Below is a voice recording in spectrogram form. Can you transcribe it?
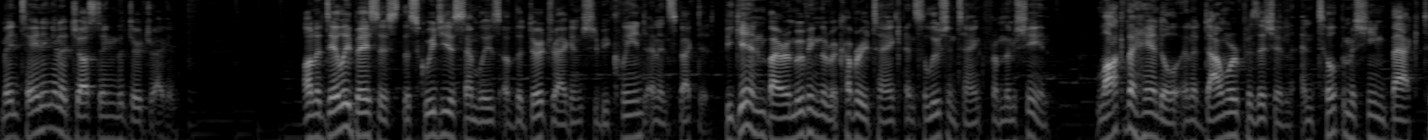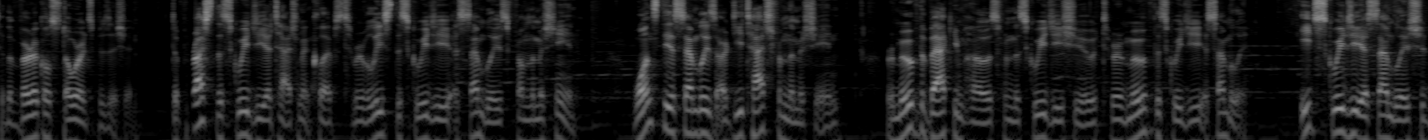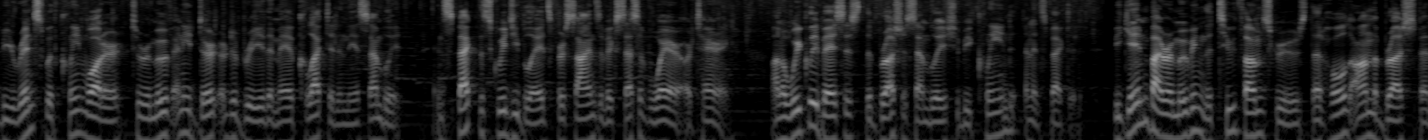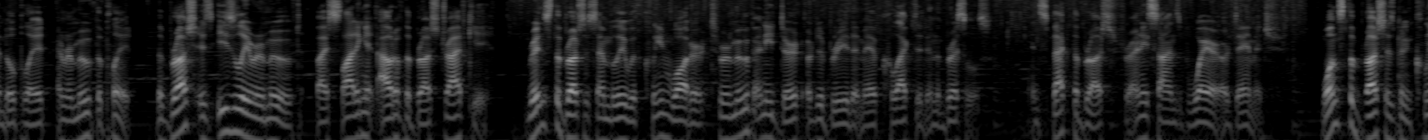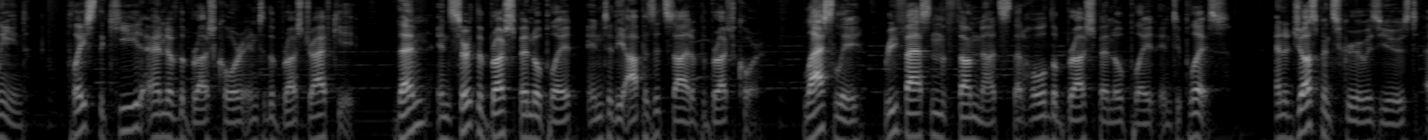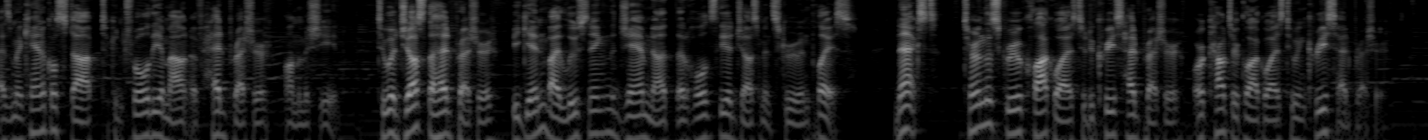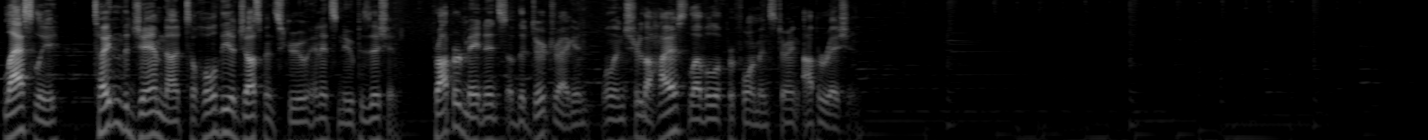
Maintaining and adjusting the Dirt Dragon. On a daily basis, the squeegee assemblies of the Dirt Dragon should be cleaned and inspected. Begin by removing the recovery tank and solution tank from the machine. Lock the handle in a downward position and tilt the machine back to the vertical storage position. Depress the squeegee attachment clips to release the squeegee assemblies from the machine. Once the assemblies are detached from the machine, remove the vacuum hose from the squeegee shoe to remove the squeegee assembly. Each squeegee assembly should be rinsed with clean water to remove any dirt or debris that may have collected in the assembly. Inspect the squeegee blades for signs of excessive wear or tearing. On a weekly basis, the brush assembly should be cleaned and inspected. Begin by removing the two thumb screws that hold on the brush spindle plate and remove the plate. The brush is easily removed by sliding it out of the brush drive key. Rinse the brush assembly with clean water to remove any dirt or debris that may have collected in the bristles. Inspect the brush for any signs of wear or damage. Once the brush has been cleaned, place the keyed end of the brush core into the brush drive key. Then, insert the brush spindle plate into the opposite side of the brush core. Lastly, refasten the thumb nuts that hold the brush spindle plate into place. An adjustment screw is used as a mechanical stop to control the amount of head pressure on the machine. To adjust the head pressure, begin by loosening the jam nut that holds the adjustment screw in place. Next, turn the screw clockwise to decrease head pressure or counterclockwise to increase head pressure. Lastly, tighten the jam nut to hold the adjustment screw in its new position. Proper maintenance of the Dirt Dragon will ensure the highest level of performance during operation.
